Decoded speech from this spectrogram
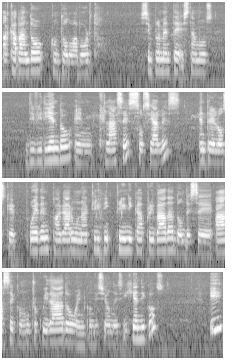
acabando con todo aborto. Simplemente estamos dividiendo en clases sociales entre los que pueden pagar una clínica privada donde se hace con mucho cuidado en condiciones higiénicos y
